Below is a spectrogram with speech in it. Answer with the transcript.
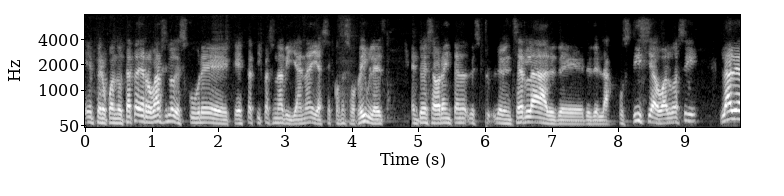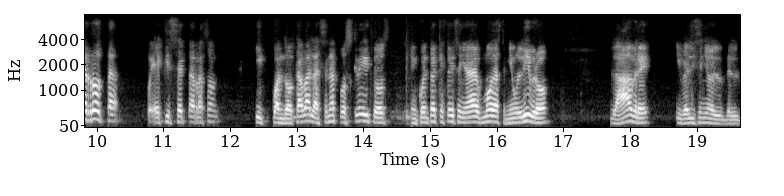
eh, pero cuando trata de robárselo descubre que esta tipa es una villana y hace cosas horribles. Entonces ahora intenta de vencerla desde, desde, la justicia o algo así. La derrota, X, Z razón. Y cuando acaba la escena post créditos, encuentra que esta diseñadora de modas tenía un libro, la abre y ve el diseño de,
